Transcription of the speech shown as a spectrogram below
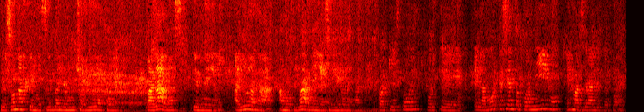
personas que me sirven de mucha ayuda con palabras que me ayudan a, a motivarme y a seguir adelante. Aquí estoy porque el amor que siento por mi hijo es más grande que todo.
